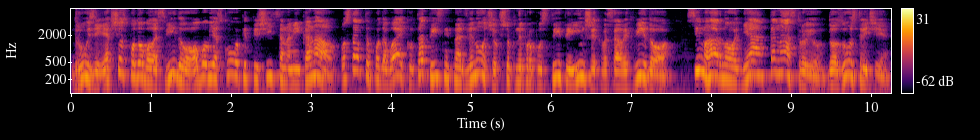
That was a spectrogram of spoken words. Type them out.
Друзі, якщо сподобалось відео, обов'язково підпишіться на мій канал, поставте вподобайку та тисніть на дзвіночок, щоб не пропустити інших веселих відео. Всім гарного дня та настрою! До зустрічі!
